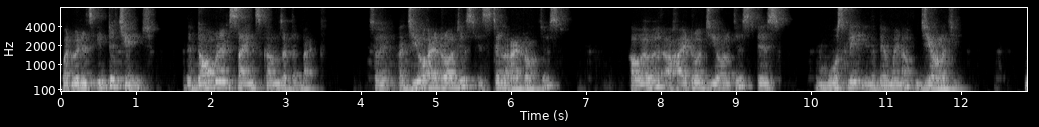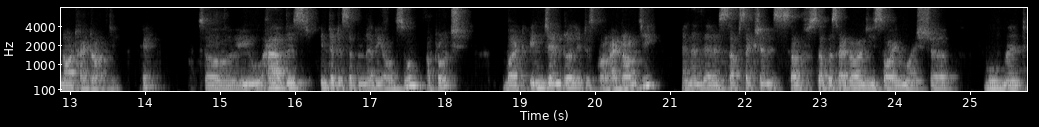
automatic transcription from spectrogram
But when it's interchanged, the dominant science comes at the back. So a geohydrologist is still a hydrologist. However, a hydrogeologist is mostly in the domain of geology, not hydrology. Okay, so you have this interdisciplinary also approach, but in general, it is called hydrology. And then there is subsections, surface hydrology, soil moisture, movement,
